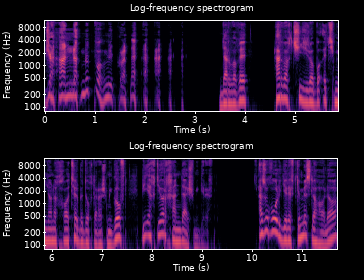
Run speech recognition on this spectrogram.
جهنم پا می‌کنه در واقع هر وقت چیزی را با اطمینان خاطر به دخترش می‌گفت بی اختیار خندهش می‌گرفت از او قول گرفت که مثل حالا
